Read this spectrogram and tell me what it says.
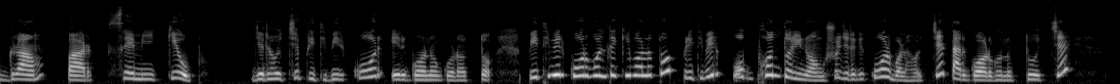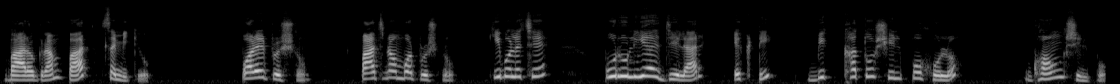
গ্রাম পার সেমি কিউব যেটা হচ্ছে পৃথিবীর কোর এর গণগড়ত্ব পৃথিবীর কোর বলতে কি বলতো? পৃথিবীর অভ্যন্তরীণ অংশ, যেটাকে কোর বলা হচ্ছে, তার গড় ঘনত্ব হচ্ছে বারো গ্রাম পার সেমি কিউব পরের প্রশ্ন, পাঁচ নম্বর প্রশ্ন, কি বলেছে? পুরুলিয়া জেলার একটি বিখ্যাত শিল্প হল ঘং শিল্প।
